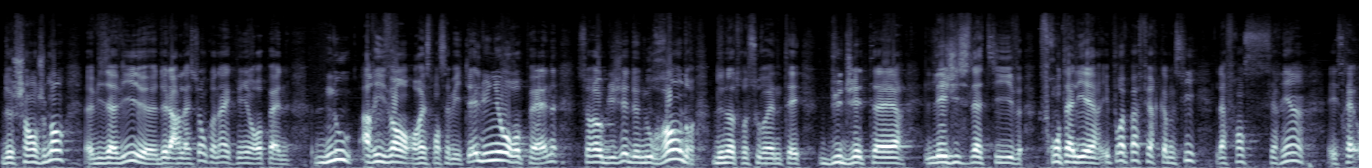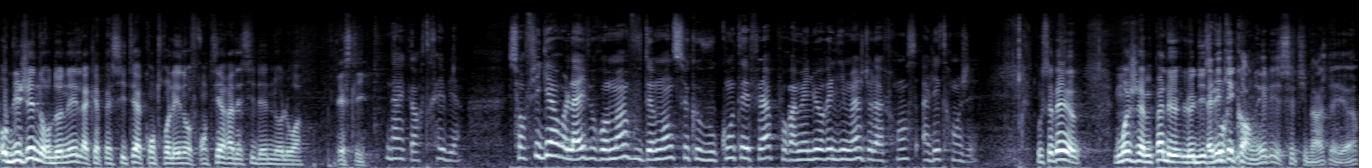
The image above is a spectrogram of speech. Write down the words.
de changement vis-à-vis euh, de la relation qu'on a avec l'Union européenne. Nous, arrivant en responsabilité, l'Union européenne serait obligée de nous rendre de notre souveraineté budgétaire, législative, frontalière. Il ne pourrait pas faire comme si la France c'est rien. Il serait obligé de nous redonner la capacité à contrôler nos frontières, à décider de nos lois. Leslie. D'accord, très bien. Sur Figaro Live, Romain vous demande ce que vous comptez faire pour améliorer l'image de la France à l'étranger. Vous savez, euh, moi, j'aime pas le, le discours. Elle était cornée, cette image d'ailleurs.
